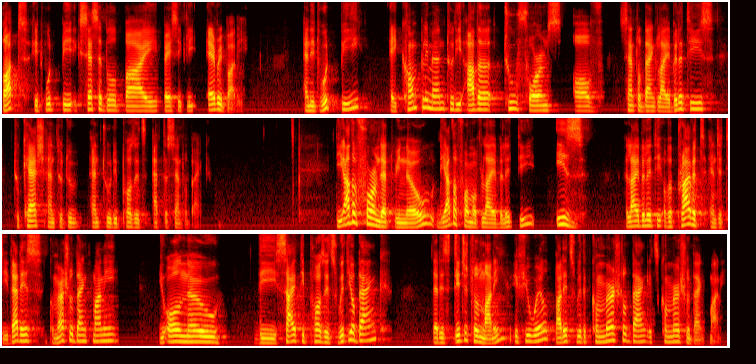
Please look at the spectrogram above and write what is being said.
but it would be accessible by basically everybody. And it would be a complement to the other two forms of central bank liabilities, to cash and to, do, and to deposits at the central bank. The other form that we know, the other form of liability is a liability of a private entity. That is commercial bank money. You all know the sight deposits with your bank. That is digital money, if you will, but it's with a commercial bank, it's commercial bank money.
